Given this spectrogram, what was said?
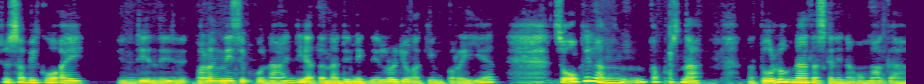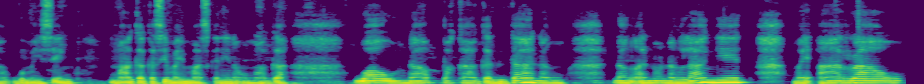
So sabi ko ay, hindi, hindi parang nisip ko na hindi yata nadinig ni Lord yung aking prayer. So okay lang, tapos na. Natulog na, tapos kaninang umaga, gumising. Umaga kasi may mass kaninang umaga. Wow, napakaganda ng ng ano ng langit, may araw,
